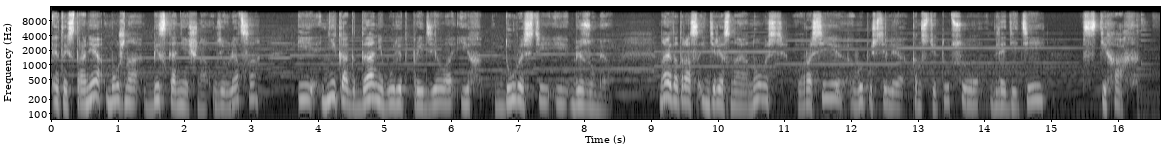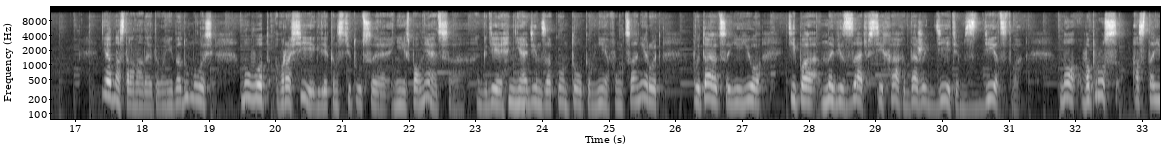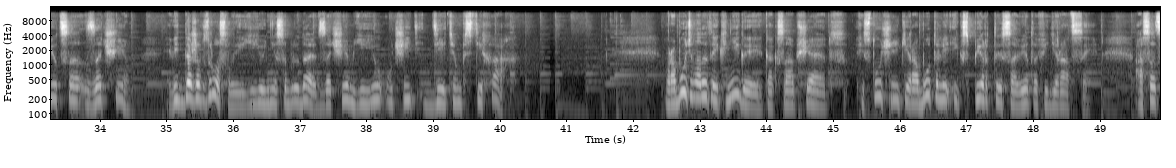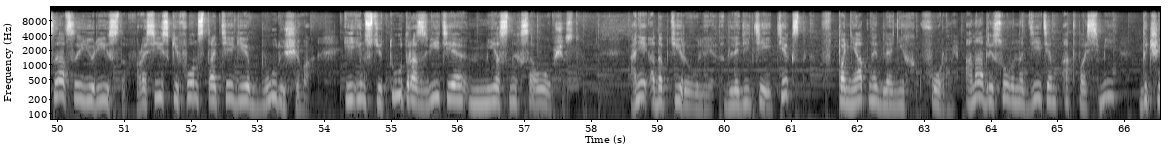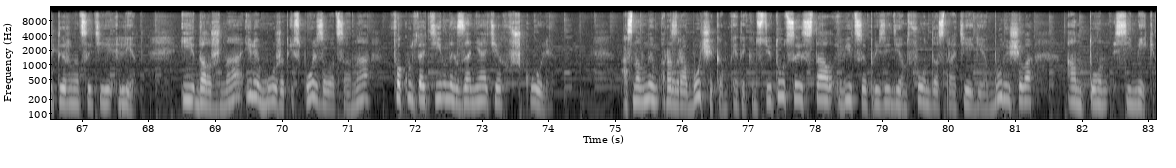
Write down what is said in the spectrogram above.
этой стране можно бесконечно удивляться, и никогда не будет предела их дурости и безумию. На этот раз интересная новость. В России выпустили Конституцию для детей в стихах. Ни одна страна до этого не додумалась. Ну вот в России, где Конституция не исполняется, где ни один закон толком не функционирует, пытаются ее типа навязать в стихах даже детям с детства. Но вопрос остается зачем? Ведь даже взрослые ее не соблюдают. Зачем ее учить детям в стихах? В работе над этой книгой, как сообщают источники, работали эксперты Совета Федерации, Ассоциации юристов, Российский фонд стратегии будущего и Институт развития местных сообществ. Они адаптировали для детей текст в понятной для них форме. Она адресована детям от 8 до 14 лет и должна или может использоваться на факультативных занятиях в школе. Основным разработчиком этой конституции стал вице-президент Фонда «Стратегия будущего» Антон Семекин.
